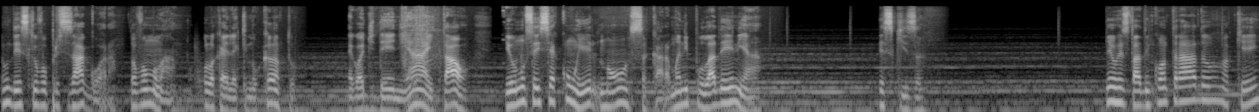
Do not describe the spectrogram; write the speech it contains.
É um desse que eu vou precisar agora. Então vamos lá. Vou colocar ele aqui no canto. Negócio de DNA e tal. Eu não sei se é com ele. Nossa, cara. Manipular DNA. Pesquisa. O resultado encontrado. Ok.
